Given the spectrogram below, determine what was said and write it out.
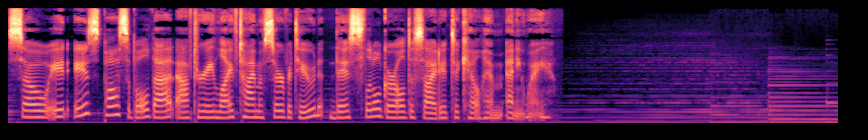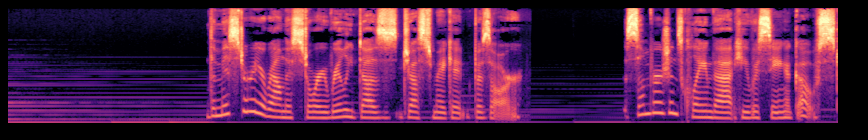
So it is possible that after a lifetime of servitude, this little girl decided to kill him anyway. The mystery around this story really does just make it bizarre. Some versions claim that he was seeing a ghost,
